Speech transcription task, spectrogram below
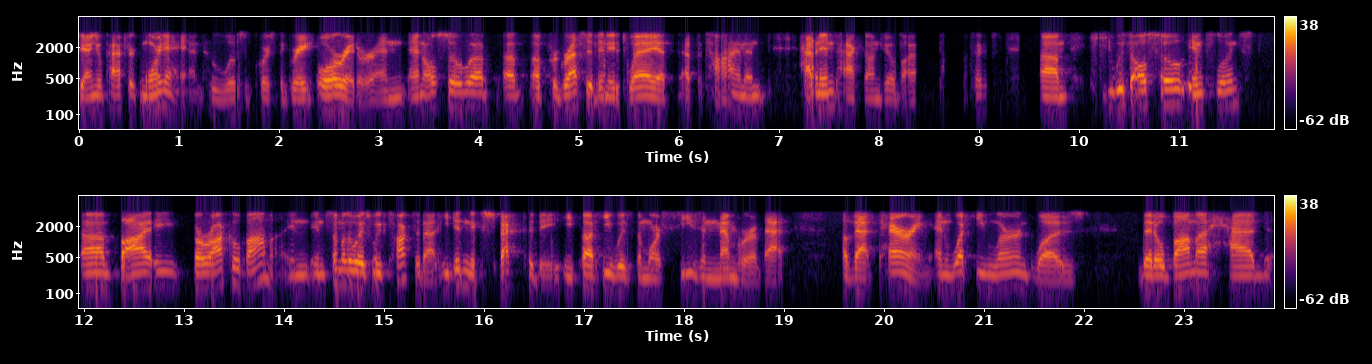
Daniel Patrick Moynihan, who was, of course, the great orator and and also a, a, a progressive in his way at, at the time, and had an impact on Joe Biden politics. Um, he was also influenced uh, by Barack Obama in, in some of the ways we've talked about. He didn't expect to be. He thought he was the more seasoned member of that of that pairing. And what he learned was that Obama had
